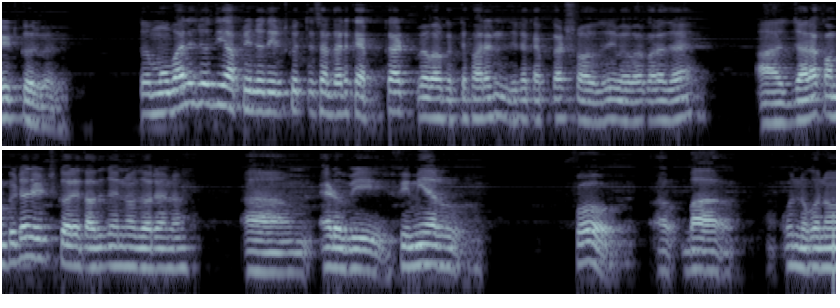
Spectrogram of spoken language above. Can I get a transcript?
এডিট করবেন? তো মোবাইলে যদি আপনি যদি এডিট করতে চান, তাহলে ক্যাপকাট ব্যবহার করতে পারেন, যেটা ক্যাপকাট সহজেই ব্যবহার করা যায়। আর যারা কম্পিউটার এডিট করে, তাদের জন্য ধরেন অ্যাডোবি প্রিমিয়ার প্রো বা অন্য কোনো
